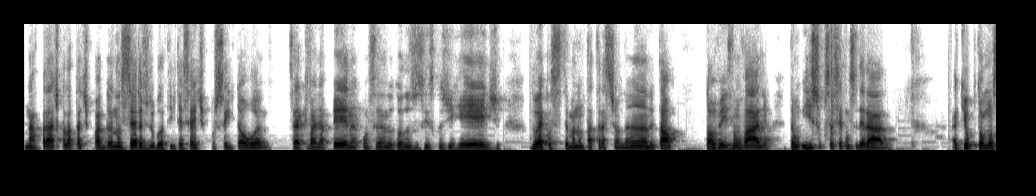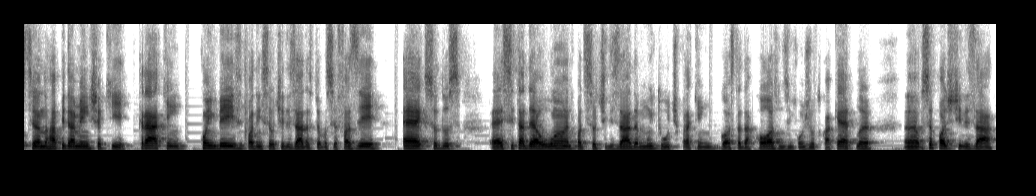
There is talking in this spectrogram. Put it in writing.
na prática ela está te pagando 0,37% ao ano. Será que vale a pena, considerando todos os riscos de rede, do ecossistema não estar tá tracionando e tal? Talvez não valha. Então, isso precisa ser considerado. Aqui eu estou mostrando rapidamente aqui, Kraken, Coinbase podem ser utilizadas para você fazer, Exodus, é, Citadel One pode ser utilizada, muito útil para quem gosta da Cosmos em conjunto com a Kepler. Uh, você pode utilizar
